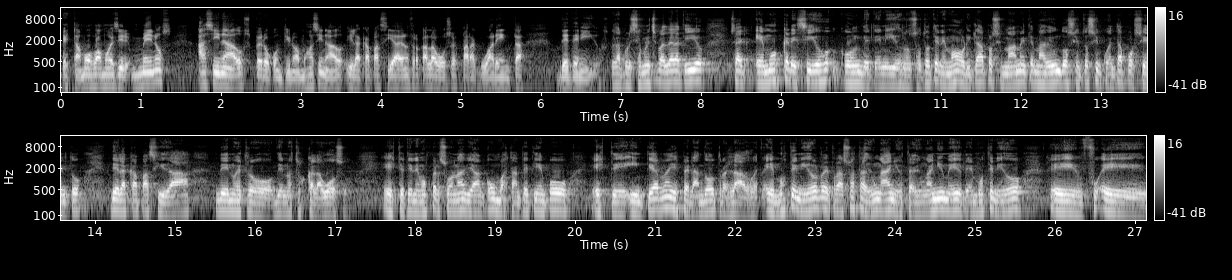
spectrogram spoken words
estamos, vamos a decir, menos hacinados, pero continuamos hacinados y la capacidad de nuestro calabozo es para 40 detenidos. La Policía Municipal de Latillo, o sea, hemos crecido con detenidos. Nosotros tenemos ahorita aproximadamente más de un 250% de la capacidad de, nuestro, de nuestros calabozos. Este, tenemos personas ya con bastante tiempo este, internas y esperando traslados. Hemos tenido retraso hasta de un año, hasta de un año y medio. Hemos tenido eh, eh,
